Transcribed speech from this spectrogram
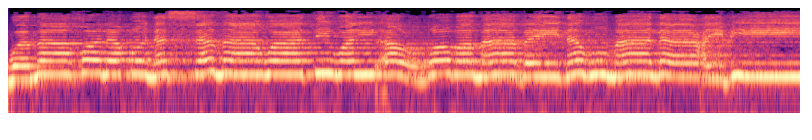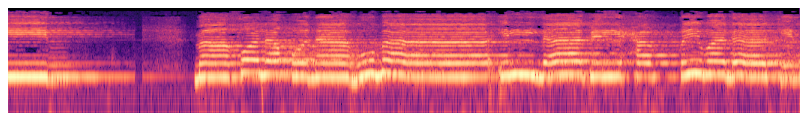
وما خلقنا السماوات والأرض وما بينهما لاعبين ما خلقناهما إلا بالحق ولكن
